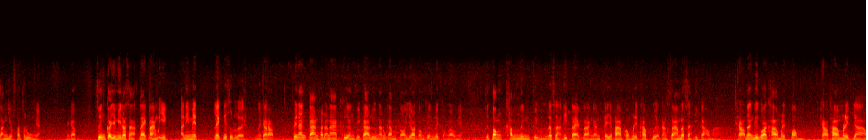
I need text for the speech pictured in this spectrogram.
สังหยดพัทลุงเนี่ยนะครับ ซึ่งก็จะมีลักษณะแตกต่างไปอีก อันนี้เม็ดเล็กที่สุดเลยนะครับ ครับ เพราะฉะนั้นการพัฒนาเครื่องสีข้าวหรือนวัตกรรมต่อยอดของเครื่องเล็กของเราเนี่ยจะต้องคำนึงถึงลักษณะที่แตกต่างกันกายภาพของเมล็ดข้าวเปลือกทั้ง 3 ลักษณะที่กล่าวมาครับนั่นคือว่าข้าวเมล็ดป้อมครับข้าวเมล็ดยาว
